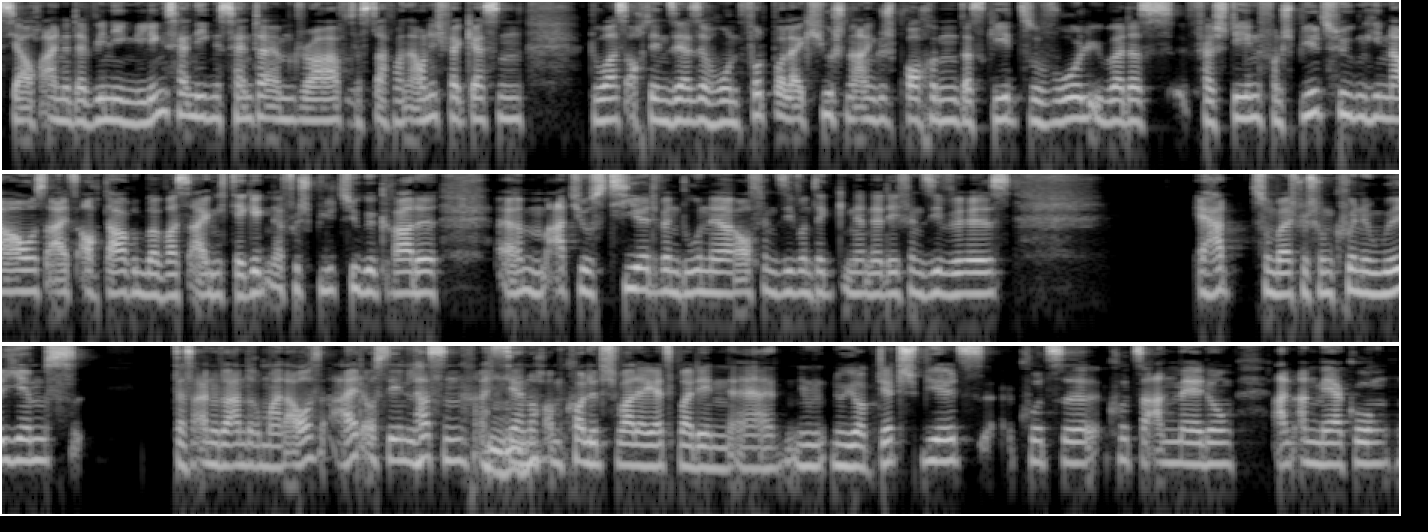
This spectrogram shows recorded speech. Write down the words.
Ist ja auch einer der wenigen linkshändigen Center im Draft, das darf man auch nicht vergessen. Du hast auch den sehr, sehr hohen Football-IQ schon angesprochen. Das geht sowohl über das Verstehen von Spielzügen hinaus, als auch darüber, was eigentlich der Gegner für Spielzüge gerade ähm, adjustiert, wenn du in der Offensive und der Gegner in der Defensive ist. Er hat zum Beispiel schon Quinn Williams das ein oder andere Mal aus, alt aussehen lassen, als mhm. der noch am College war, der jetzt bei den äh, New York Jets spielt. Kurze, kurze Anmeldung, An Anmerkung.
